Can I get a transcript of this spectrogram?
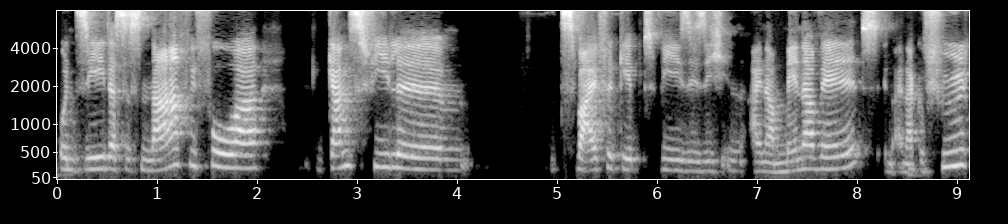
und sehe, dass es nach wie vor ganz viele Zweifel gibt, wie sie sich in einer Männerwelt, in einer gefühlt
